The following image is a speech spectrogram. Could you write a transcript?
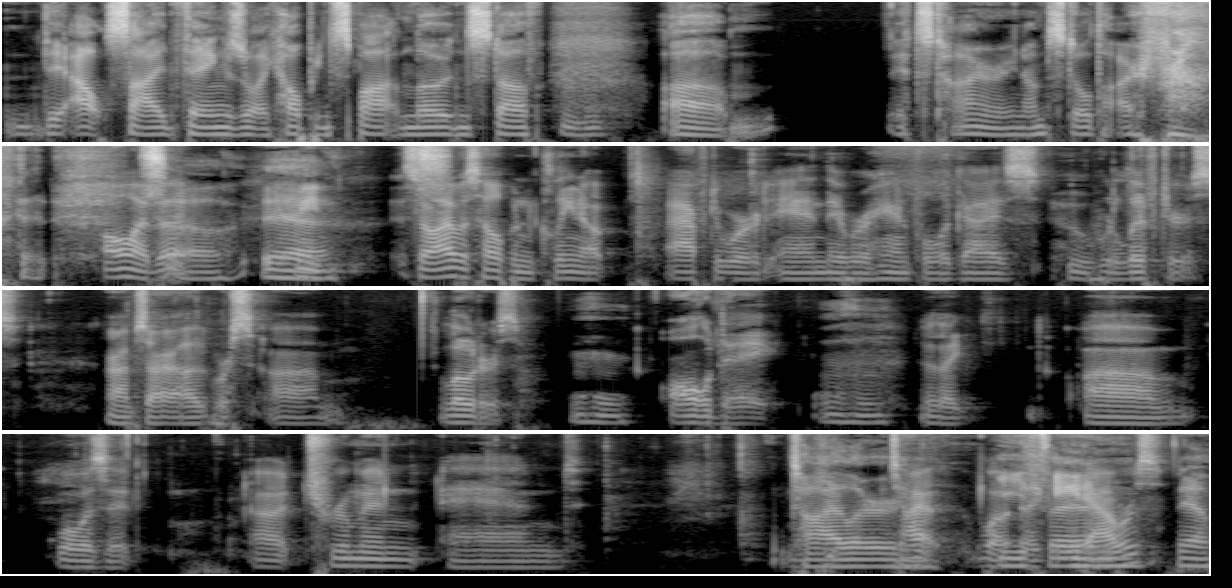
the outside things or like helping spot and load and stuff, um, it's tiring. I'm still tired from it. Oh, I bet. Yeah, I mean, so I was helping clean up afterward, and there were a handful of guys who were lifters, or I'm sorry, uh, were um, loaders Mhm. all day. hmm They're like, um, what was it? Uh, Truman and Tyler, Ty- what, like eight hours? Yeah,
